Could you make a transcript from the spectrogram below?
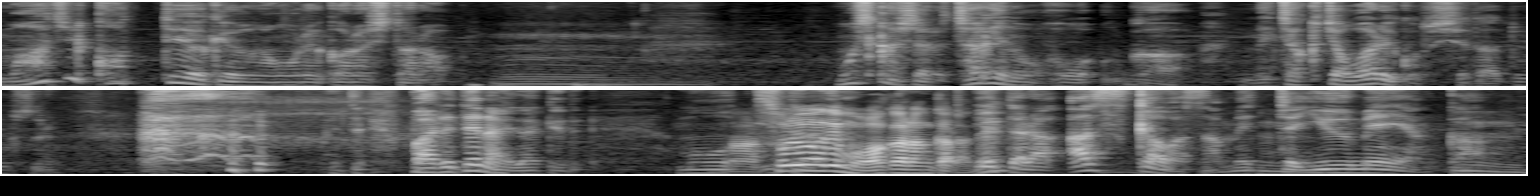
マジ勝手やけどな俺からしたら。うん。もしかしたらチャゲの方がめちゃくちゃ悪いことしてたらどうする？バレてないだけで。もう、まあそれはでも分からんからね。言ったらアスカはさめっちゃ有名やんか、うん。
